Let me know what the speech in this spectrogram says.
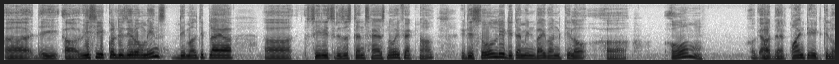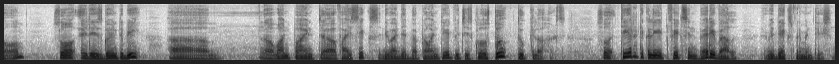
Uh, the uh, Vc equal to 0 means the multiplier uh, series resistance has no effect now it is solely determined by 1 kilo uh, ohm okay, or that 0.8 kilo ohm. So, it is going to be um, 1.56 divided by 0.8 which is close to 2 kilohertz. So, theoretically it fits in very well with the experimentation.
